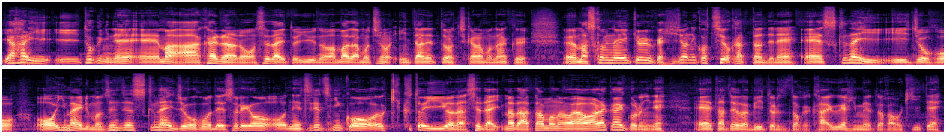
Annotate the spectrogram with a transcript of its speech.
やはり特にね、えー、まあ、彼らの世代というのはまだもちろんインターネットの力もなく、マスコミの影響力が非常にこう強かったんでね、え、少ない情報、今よりも全然少ない情報で、それを熱烈にこう聞くというような世代、まだ頭の柔らかい頃にね、えー、例えばビートルズとかかぐや姫とかを聞いて、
